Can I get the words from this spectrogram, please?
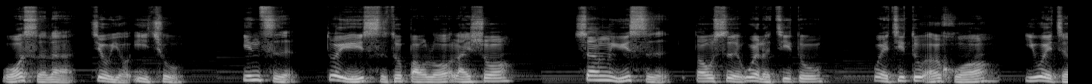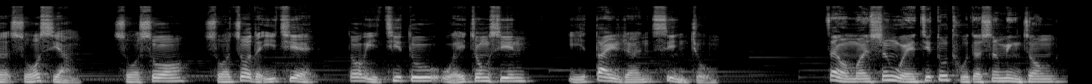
我死了就有益处。因此，对于使徒保罗来说，生与死。都是为了基督，为基督而活，意味着所想、所说、所做的一切都以基督为中心，以待人信主。在我们身为基督徒的生命中，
